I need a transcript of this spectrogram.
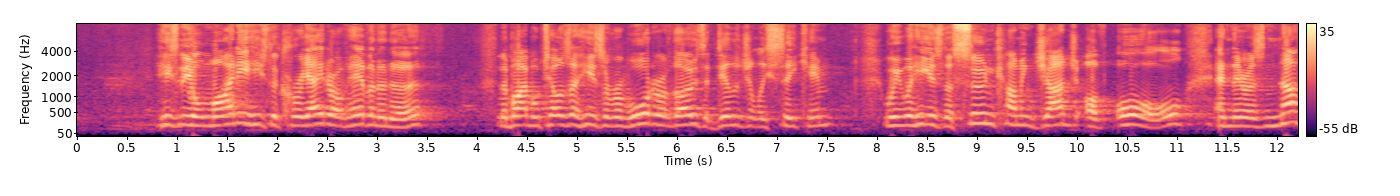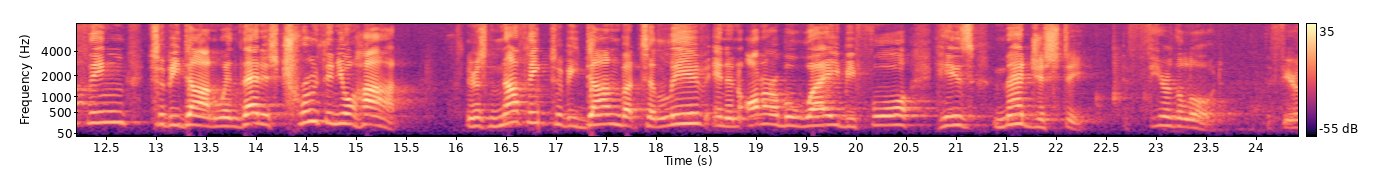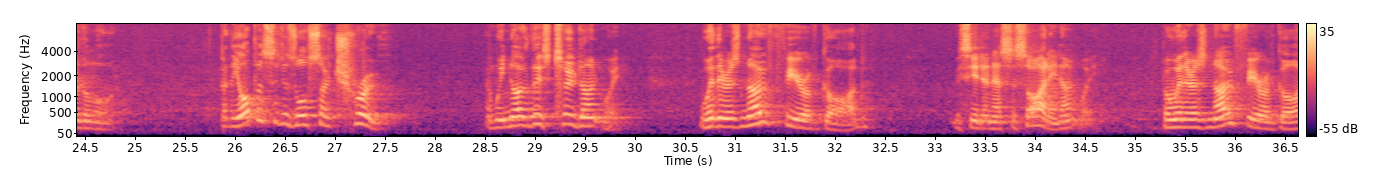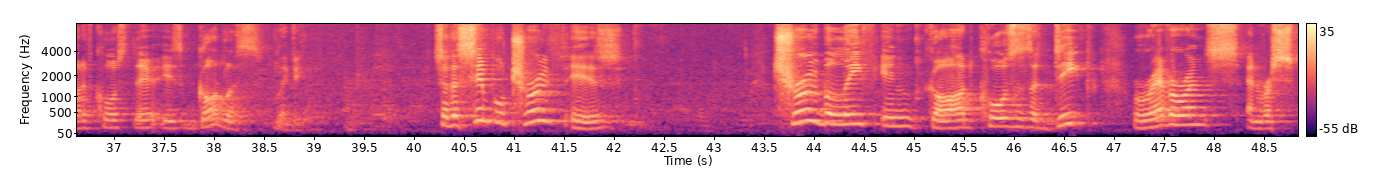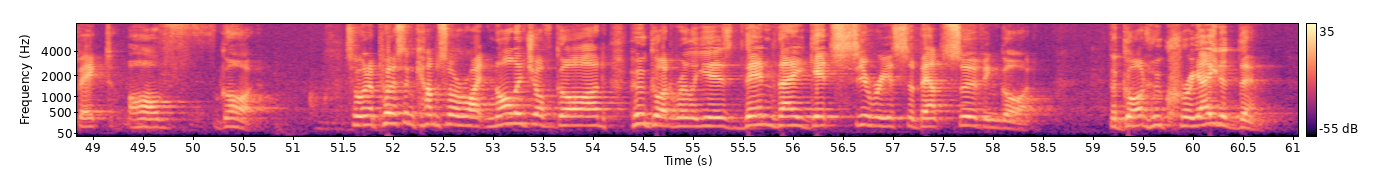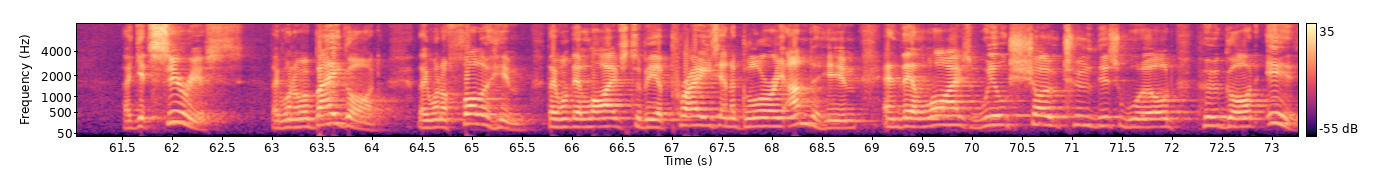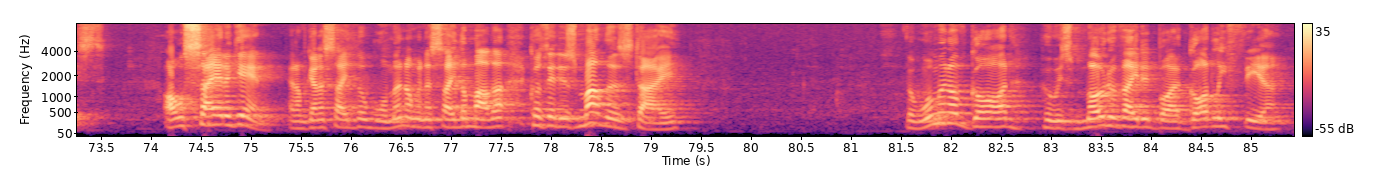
He's the Almighty, He's the creator of heaven and earth. The Bible tells us He's the rewarder of those that diligently seek Him. We, he is the soon coming judge of all, and there is nothing to be done when that is truth in your heart. There is nothing to be done but to live in an honourable way before His majesty. The fear of the Lord. The fear of the Lord. But the opposite is also true. And we know this too, don't we? Where there is no fear of God, we see it in our society, don't we? But where there is no fear of God, of course, there is godless living. So the simple truth is true belief in God causes a deep reverence and respect of God. So when a person comes to a right knowledge of God, who God really is, then they get serious about serving God the God who created them. They get serious. They want to obey God. They want to follow Him. They want their lives to be a praise and a glory under Him, and their lives will show to this world who God is. I will say it again, and I'm going to say the woman, I'm going to say the mother, because it is Mother's Day. The woman of God who is motivated by a godly fear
